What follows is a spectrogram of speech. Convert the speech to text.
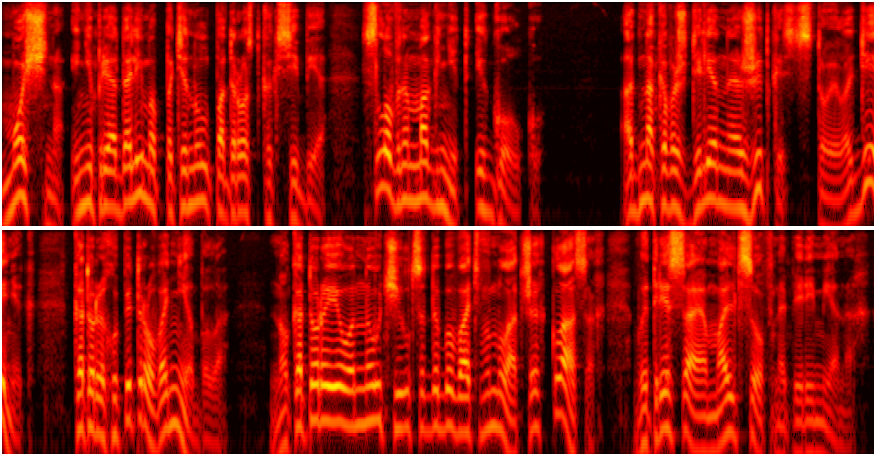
мощно и непреодолимо потянул подростка к себе, словно магнит иголку. Однако вожделенная жидкость стоила денег, которых у Петрова не было, но которые он научился добывать в младших классах, вытрясая мальцов на переменах.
